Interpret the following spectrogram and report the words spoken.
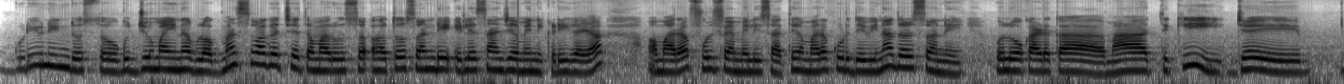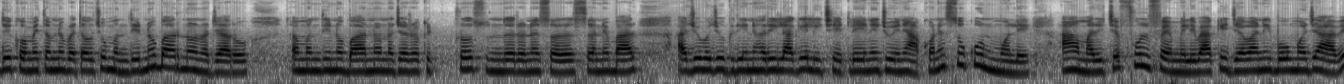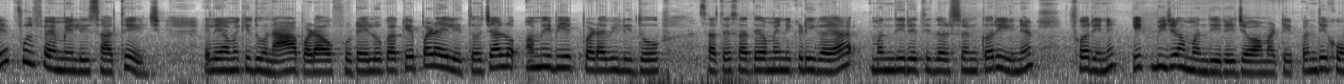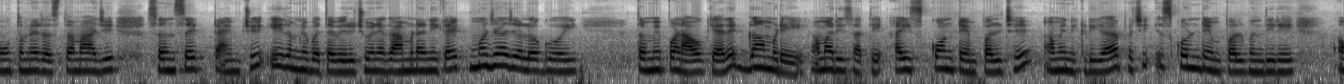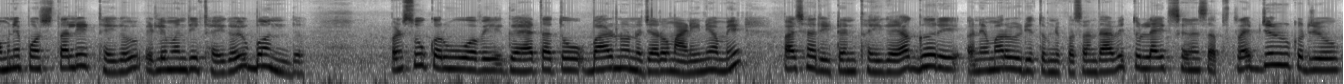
Good evening દોસ્તો. ગુજ્જુ માઈના બ્લોગમાં સ્વાગત છે તમારું હતો સન્ડે એટલે સાંજે અમે નીકળી ગયા અમારા ફૂલ ફેમિલી સાથે, અમારા કુળદેવીના દર્શને. બોલો કાળકા, માત કી જય. દેખો, મેં તમને બતાવું છું, મંદિરનો બહારનો નજારો. આ મંદિરનો બહારનો નજારો કેટલો સુંદર અને સરસ અને બહાર આજુબાજુ ગ્રીનહરી લાગેલી છે, એટલે એને જોઈને આંખોને સુકૂન મળે. આ અમારી છે ફૂલ ફેમિલી. બાકી જવાની બહુ મજા આવે ફૂલ ફેમિલી સાથે જ. એટલે અમે કીધું, ના, પડાવ ફોટો એ લોકો કે પડાવી લીધો ચાલો, અમે બી એક પડાવી લીધો. સાથે સાથે અમે નીકળી ગયા મંદિરેથી દર્શન કરીને ફરીને એક બીજા મંદિરે જવા માટે. પણ દેખો, હું તમને રસ્તામાં આજે સનસેટ ટાઈમ છે એ તમને બતાવી રહ્યું છું. અને ગામડાની કાંઈક મજા જ અલગ હોય. તમે પણ આવો ક્યારેક ગામડે. અમારી સાથે આ ઇસ્કોન ટેમ્પલ છે. અમે નીકળી ગયા પછી ઇસ્કોન ટેમ્પલ મંદિરે. અમને પહોંચતા લેટ થઈ ગયું એટલે મંદિર થઈ ગયું બંધ. પણ શું કરવું હવે? ગયા હતા તો બહારનો નજારો માણીને અમે પાછા રિટર્ન થઈ ગયા ઘરે. અને અમારો વીડિયો તમને પસંદ આવે તો લાઈક અને સબસ્ક્રાઈબ જરૂર કરજો.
